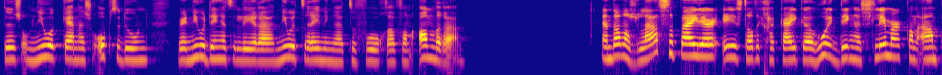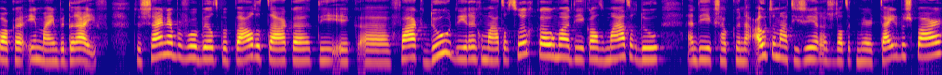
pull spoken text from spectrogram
Dus om nieuwe kennis op te doen, weer nieuwe dingen te leren, nieuwe trainingen te volgen van anderen. En dan als laatste pijler is dat ik ga kijken hoe ik dingen slimmer kan aanpakken in mijn bedrijf. Dus zijn er bijvoorbeeld bepaalde taken die ik uh, vaak doe, die regelmatig terugkomen, die ik handmatig doe en die ik zou kunnen automatiseren zodat ik meer tijd bespaar?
